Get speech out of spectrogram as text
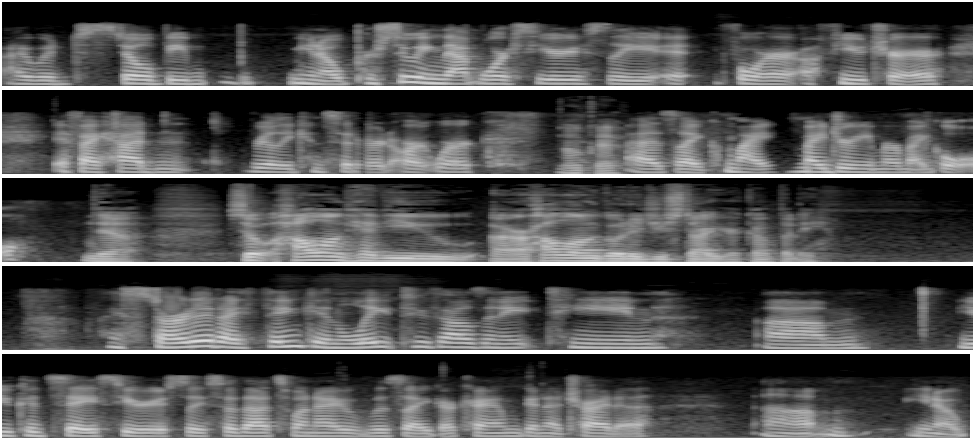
I would still be, you know, pursuing that more seriously eh, for a future if I hadn't really considered artwork okay. as like my my dream or my goal. Yeah. So how long have you, or how long ago did you start your company? I started, I think, in late 2018. Um, you could say seriously. So that's when I was like, okay, I'm gonna try to, um, you know,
